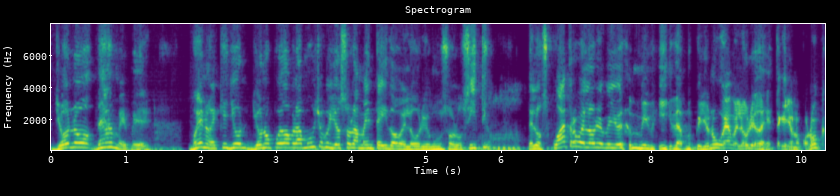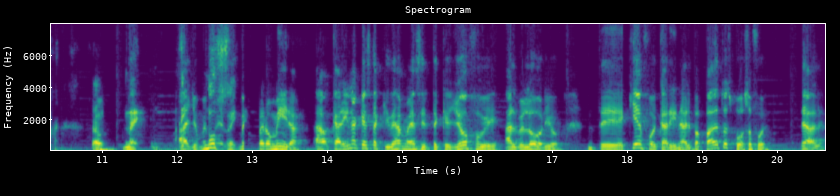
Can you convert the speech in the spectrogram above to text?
Yo no, déjame ver. Bueno, es que yo, yo no puedo hablar mucho porque yo solamente he ido a velorio en un solo sitio. De los cuatro velorios que yo he ido en mi vida, porque yo no voy a velorio de gente que yo no conozca. Me- yo me no sé. Pero mira, a Karina que está aquí, déjame decirte que yo fui al velorio de... ¿Quién fue Karina? ¿El papá de tu esposo fue? De Ale.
